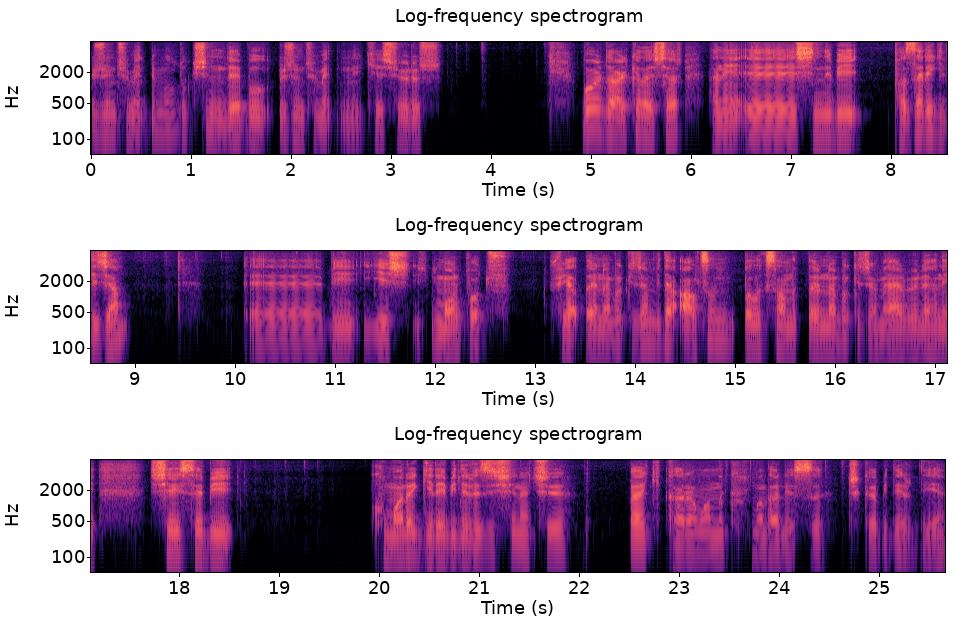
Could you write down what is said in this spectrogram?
üzüntü metni bulduk. Şimdi de bu üzüntü metnini kesiyoruz. Bu arada arkadaşlar hani e, şimdi bir pazara gideceğim. E, bir yeş mor pot fiyatlarına bakacağım. Bir de altın balık sandıklarına bakacağım. Eğer böyle hani şeyse bir kumara girebiliriz işin açığı. Belki kahramanlık madalyası çıkabilir diye.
